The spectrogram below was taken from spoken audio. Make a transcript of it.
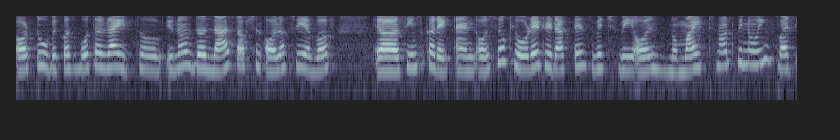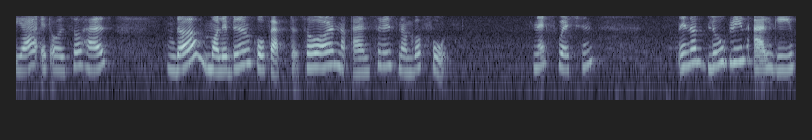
or two because both are right. So you know the last option all of the above uh, seems correct. And also chlorate reductase which we all know, might not be knowing but yeah it also has the molybdenum cofactor. So our answer is number 4 next question. In a blue green algae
